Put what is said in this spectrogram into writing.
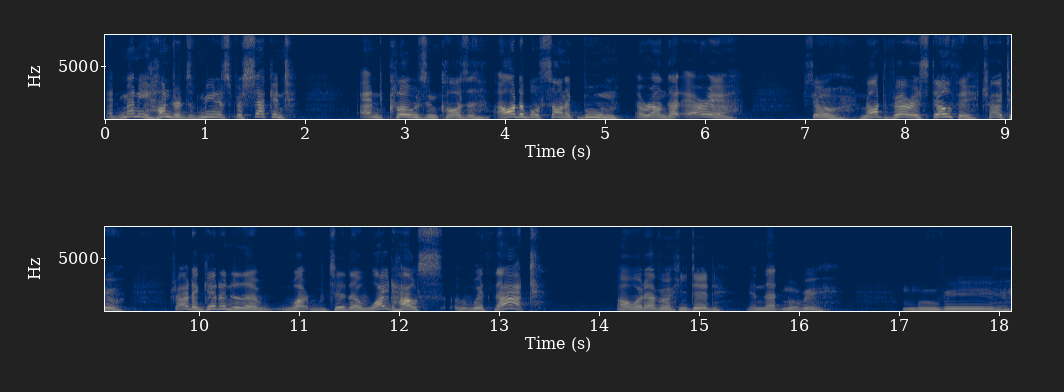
at many hundreds of meters per second and close and cause an audible sonic boom around that area. So, not very stealthy. Try to try to get into the what to the White House with that, or whatever he did in that movie. Movie.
